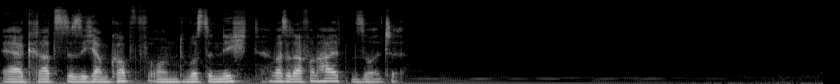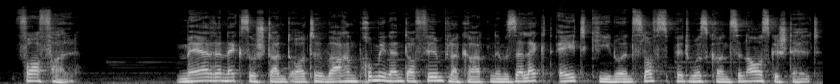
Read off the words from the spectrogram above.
Er kratzte sich am Kopf und wusste nicht, was er davon halten sollte. Vorfall. Mehrere Nexus-Standorte waren prominent auf Filmplakaten im Select 8 Kino in Slothspit, Wisconsin ausgestellt.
